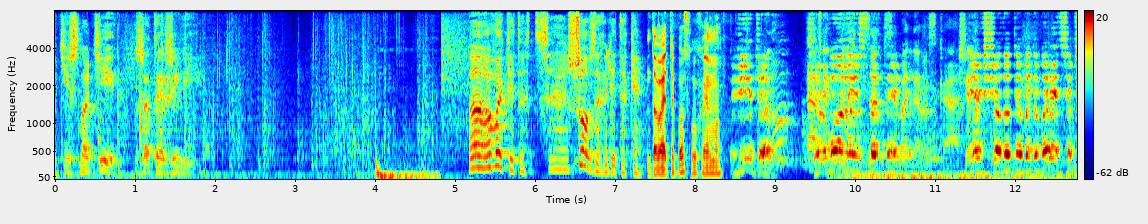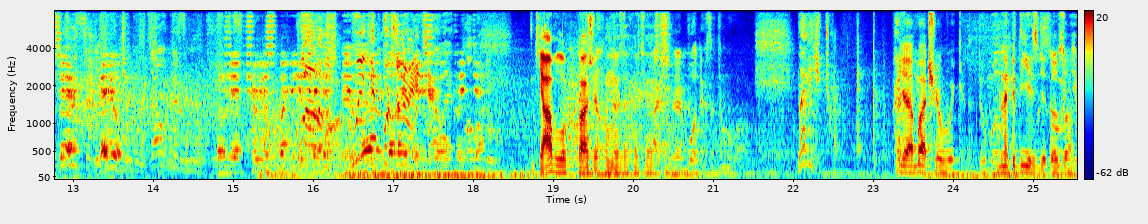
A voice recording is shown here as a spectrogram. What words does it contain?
У тісноті зате живі. А, викид, це що взагалі таке? Давайте послухаємо. Вітер, червоний статевий. Якщо до тебе добереться, все, даю. Тож як чуєш сповіщення, бігом до найближчого укриття. Яблук каже, комусь захотілося. Навіщо? Я бачив викид. На під'їзді до зони.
